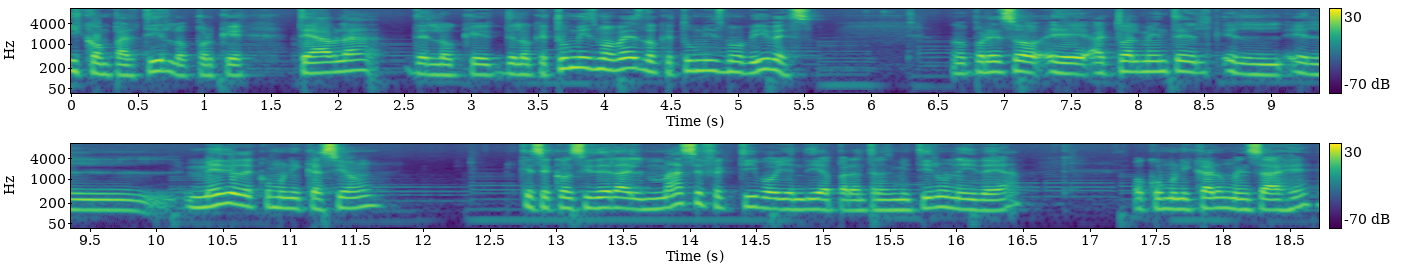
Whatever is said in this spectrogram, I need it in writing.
y compartirlo, porque te habla de lo que, de lo que tú mismo ves, lo que tú mismo vives. ¿no? Por eso eh, actualmente el, el, medio de comunicación que se considera el más efectivo hoy en día para transmitir una idea o comunicar un mensaje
